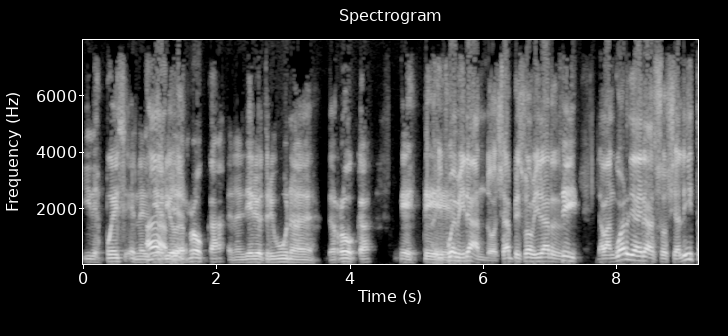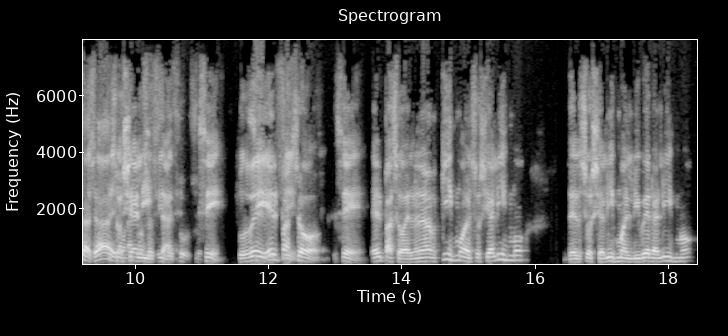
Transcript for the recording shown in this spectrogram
y después en el Ah, diario bien. de Roca, en el diario Tribuna de, de Roca. Este, Y fue virando, ya empezó a virar. Sí, La vanguardia era socialista ya, era una cosa así socialista. de sur- sur- sí, Sí, él sí. pasó, sí, él pasó del anarquismo al socialismo, del socialismo al liberalismo,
